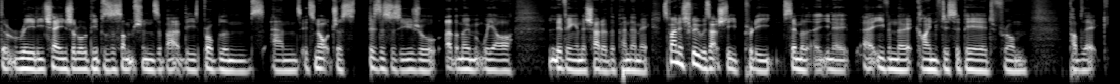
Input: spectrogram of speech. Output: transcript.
that really changed a lot of people's assumptions about these problems. And it's not just business as usual. At the moment, we are living in the shadow of the pandemic. Spanish flu was actually pretty similar, you know, uh, even though it kind of disappeared from public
